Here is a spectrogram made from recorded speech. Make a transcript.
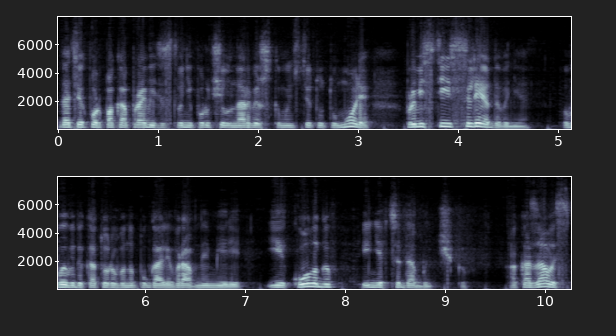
до тех пор, пока правительство не поручило Норвежскому институту моря провести исследование – выводы которого напугали в равной мере и экологов, и нефтедобытчиков. Оказалось,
